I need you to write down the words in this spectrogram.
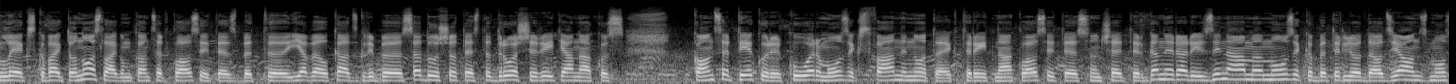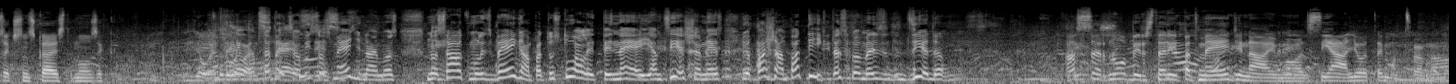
liekas, ka vajag to noslēguma koncertu klausīties, bet, ja vēl kāds grib sadūšoties, tad droši rīt jānāk uz koncertu. Tie, kur ir kora mūzikas fani, noteikti rīt nāk klausīties. Un šeit ir gan ir arī zināma mūzika, bet ir ļoti daudz jaunas mūzikas un skaista mūzika. Ļoti, ļoti. Tāpēc jau visos mēģinājumos no sākuma līdz beigām pat uz to līniju neejam, ciešamies, jo pašām patīk tas, ko mēs dziedam. Asar nobirst arī pat mēģinājumos. Jā, ļoti emocionāli.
